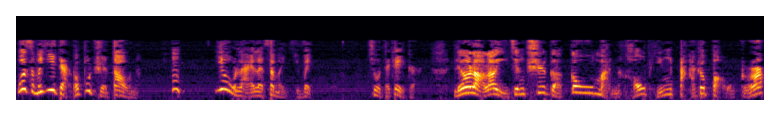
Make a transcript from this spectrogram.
我怎么一点都不知道呢？哼，又来了这么一位。就在这阵，刘姥姥已经吃个沟满豪瓶，打着饱嗝。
